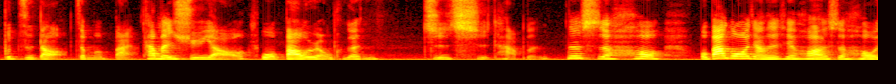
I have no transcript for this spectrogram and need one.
不知道怎么办。他们需要我包容跟支持他们。那时候。我爸跟我讲这些话的时候，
